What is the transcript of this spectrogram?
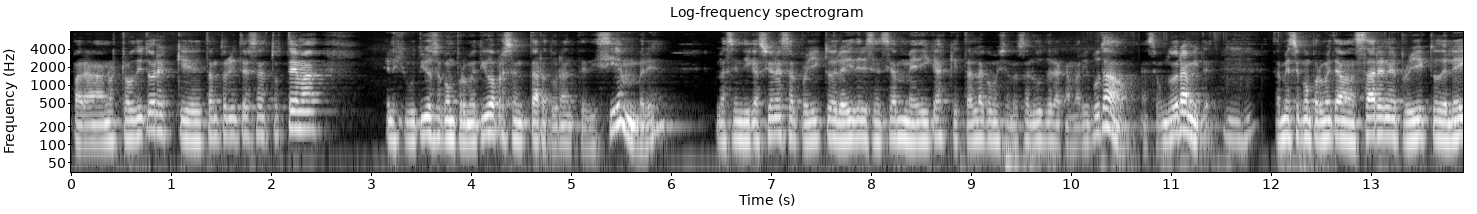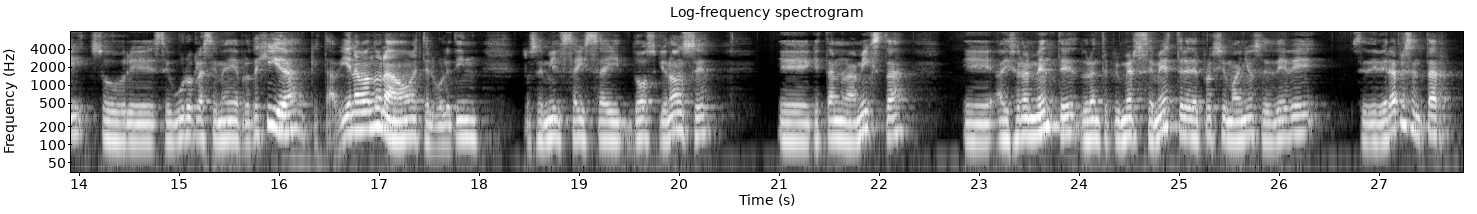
para nuestros auditores que tanto les interesan estos temas, el Ejecutivo se comprometió a presentar durante diciembre las indicaciones al proyecto de ley de licencias médicas que está en la Comisión de Salud de la Cámara de Diputados, en segundo trámite. También se compromete a avanzar en el proyecto de ley sobre seguro clase media protegida, que está bien abandonado, este es el boletín 12.662-11, eh, que está en una mixta. Eh, adicionalmente, durante el primer semestre del próximo año se, debe, se deberá presentar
